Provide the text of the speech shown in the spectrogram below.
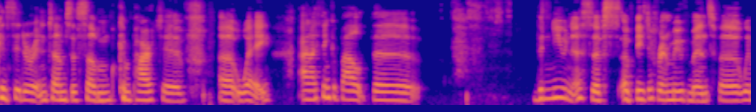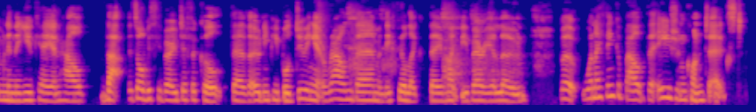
consider it in terms of some comparative uh, way. And I think about the the newness of of these different movements for women in the UK and how that is obviously very difficult. They're the only people doing it around them, and they feel like they might be very alone. But when I think about the Asian context,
